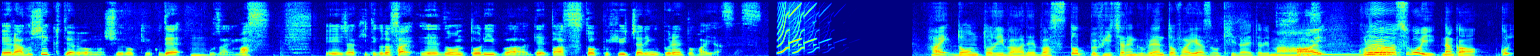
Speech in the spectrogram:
えー Love Sick というアルバムの収録曲でございます。えーじゃあ聴いてください。えー、ドン・トリバーで Bus Stop featuring ブレントファイヤーズです。はい、ドン・トリバーで Bus Stop featuring ブレントファイヤーズを聞きいただいております。はいこれはすごいなんかこれ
